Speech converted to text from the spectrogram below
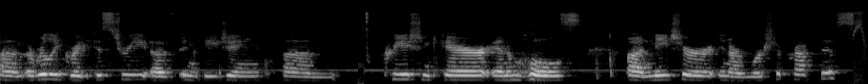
um, a really great history of engaging um, creation care, animals, uh, nature in our worship practice.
